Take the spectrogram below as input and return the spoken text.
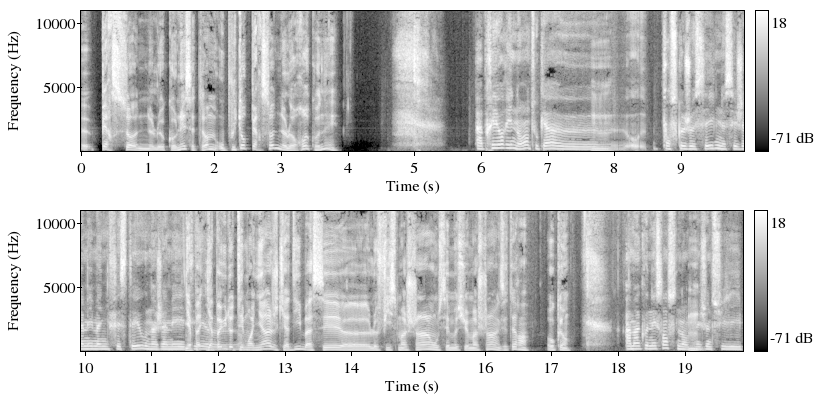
euh, personne ne le connaît, cet homme, ou plutôt personne ne le reconnaît. A priori, non. En tout cas, euh, hmm. pour ce que je sais, il ne s'est jamais manifesté ou n'a jamais été. Il n'y a, pas eu de euh, témoignage qui a dit, bah, c'est le fils machin ou c'est monsieur machin, etc. Aucun. À ma connaissance, non. Hmm. Mais je ne suis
